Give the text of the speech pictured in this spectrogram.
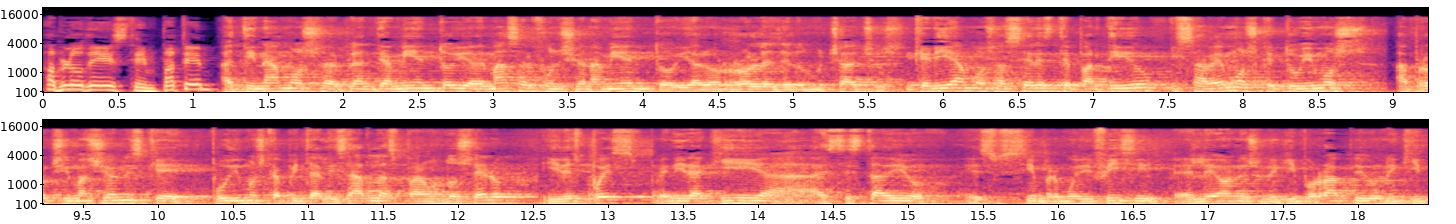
habló de este empate. Atinamos al planteamiento y además al funcionamiento y a los roles de los muchachos. Queríamos hacer este partido y sabemos que tuvimos aproximaciones que pudimos capitalizarlas para un 2-0 y después venir aquí a, a este estadio es siempre muy difícil. El León es un equipo rápido, un equipo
